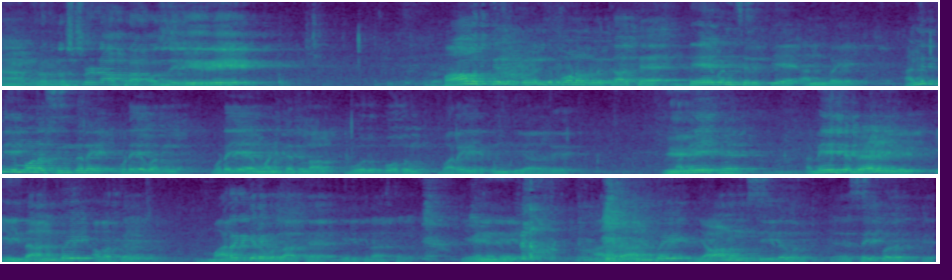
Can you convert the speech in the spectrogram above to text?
uh, from the spirit of prophecy we read, பாவத்தில் இழந்து போனவர்களுக்காக தேவன் செலுத்திய அன்பை அனித்தியமான சிந்தனை உடையவர்கள் உடைய மனிதர்களால் ஒருபோதும் வரையறுக்க முடியாது. அநேக அநேக வேளைகளில் இந்த அன்பை அவர்கள் மறக்கிறவர்களாக இருக்கிறார்கள். ஏனெனில் அந்த அன்பை தியானம் செய்தவர் செய்வதற்கு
